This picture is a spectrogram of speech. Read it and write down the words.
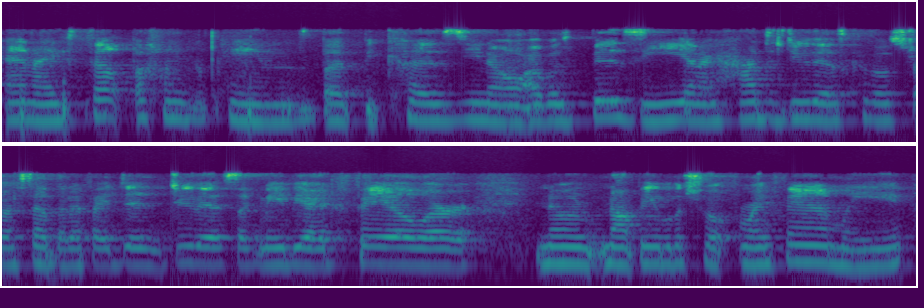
And I felt the hunger pains, but because, you know, I was busy and I had to do this because I was stressed out that if I didn't do this, like maybe I'd fail or, you know, not be able to show up for my family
